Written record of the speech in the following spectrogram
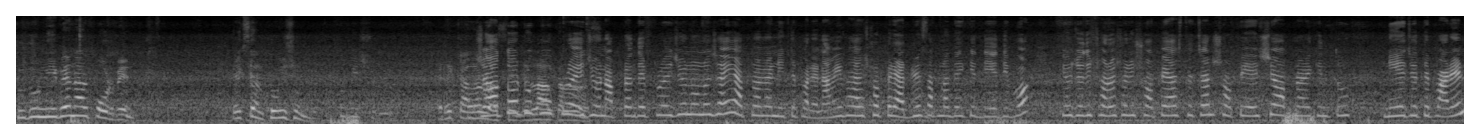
শুধু নিবেন আর পরবেন। দেখছেন? খুবই সুন্দর খুবই সুন্দর এটা কালার যতটুকু প্রয়োজন আপনাদের প্রয়োজন অনুযায়ী আপনারা নিতে পারেন। আমি ভাইয়া শপের অ্যাড্রেস আপনাদেরকে দিয়ে দিব। কেউ যদি সরাসরি শপে আসতে চান শপে এসেও আপনারা কিন্তু নিয়ে যেতে পারেন।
